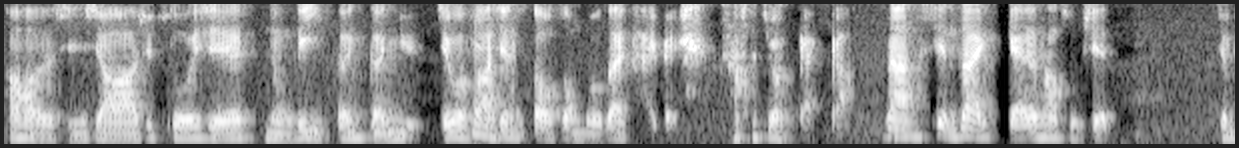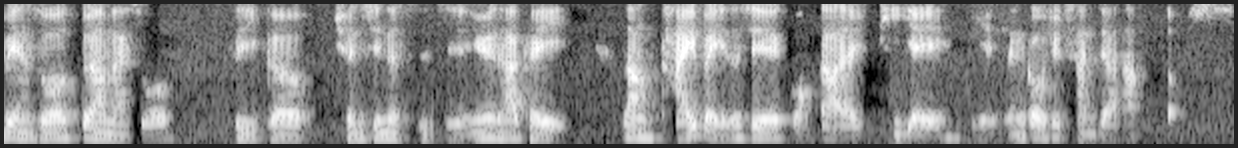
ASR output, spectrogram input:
好好的行销啊，去做一些努力跟耕耘，结果发现受众都在台北，然后就很尴尬。那现在 Gather Town 出现，就变成说对他们来说。是一个全新的世界，因为它可以让台北这些广大的 TA 也能够去参加他们的东西。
